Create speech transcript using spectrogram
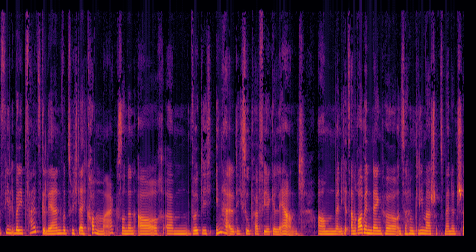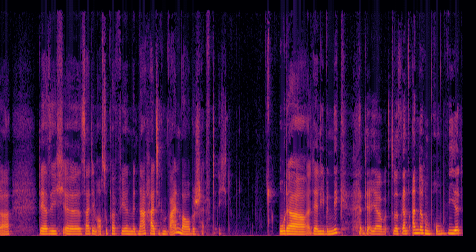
viel über die Pfalz gelernt, wozu ich gleich kommen mag, sondern auch ähm, wirklich inhaltlich super viel gelernt. Ähm, wenn ich jetzt an Robin denke, unseren Klimaschutzmanager, der sich äh, seitdem auch super viel mit nachhaltigem Weinbau beschäftigt. Oder der liebe Nick, der ja zu was ganz anderem promoviert,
